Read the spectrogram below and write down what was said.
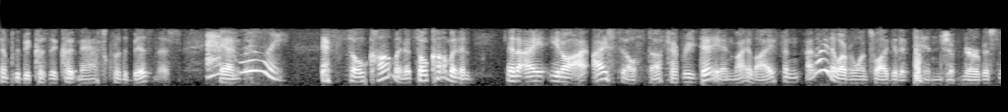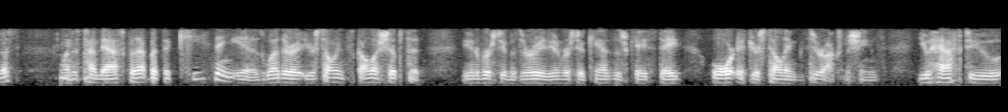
simply because they couldn't ask for the business. And Absolutely. it's so common. It's so common, and and I, you know, I, I sell stuff every day in my life, and and I know every once in a while I get a tinge of nervousness when it's time to ask for that. But the key thing is whether you're selling scholarships at the University of Missouri, the University of Kansas, or K State, or if you're selling Xerox machines, you have to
